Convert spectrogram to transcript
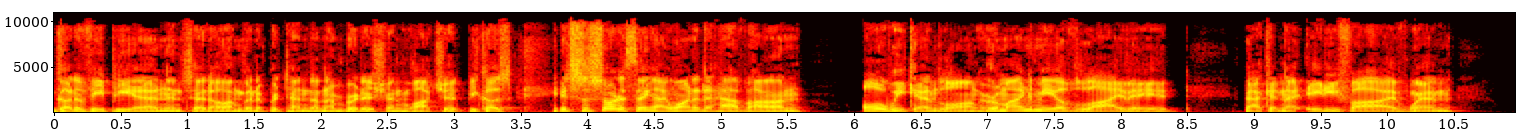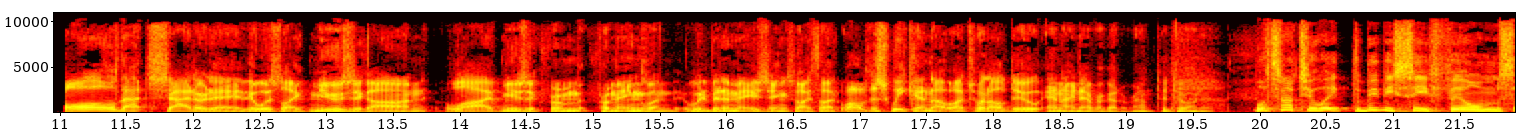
got a VPN and said, "Oh, I'm going to pretend that I'm British and watch it," because it's the sort of thing I wanted to have on all weekend long. It reminded me of Live Aid back in '85 when all that Saturday there was like music on, live music from from England. It would have been amazing. So I thought, well, this weekend that's what I'll do, and I never got around to doing it. Well, it's not too late. The BBC films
